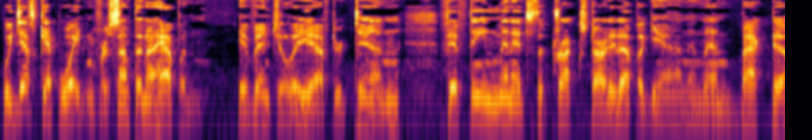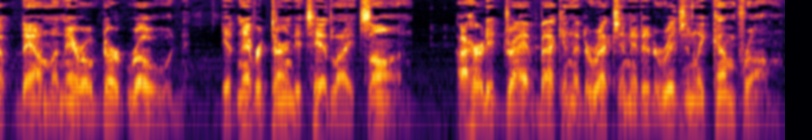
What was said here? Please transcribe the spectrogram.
We just kept waiting for something to happen. Eventually, after 10, 15 minutes, the truck started up again and then backed up down the narrow dirt road. It never turned its headlights on. I heard it drive back in the direction it had originally come from.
